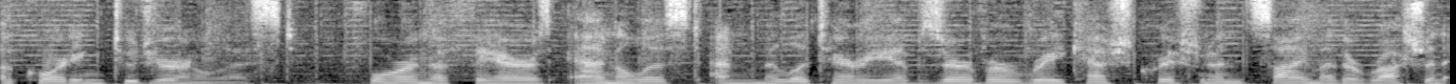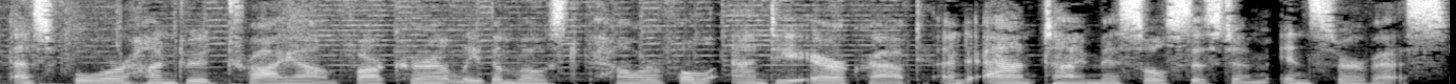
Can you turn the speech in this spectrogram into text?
According to journalist, foreign affairs analyst and military observer Rakesh Krishnan Simha the Russian S-400 Triumph are currently the most powerful anti-aircraft and anti-missile system in service.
